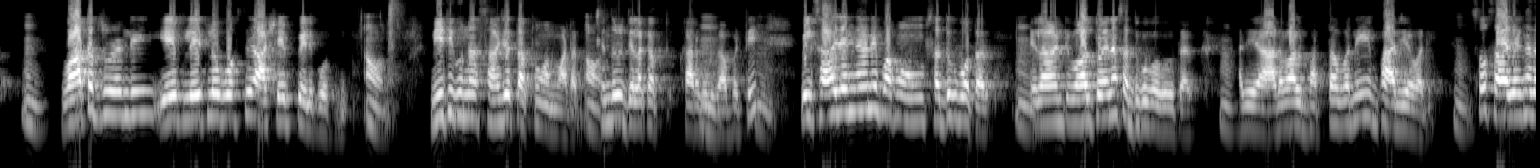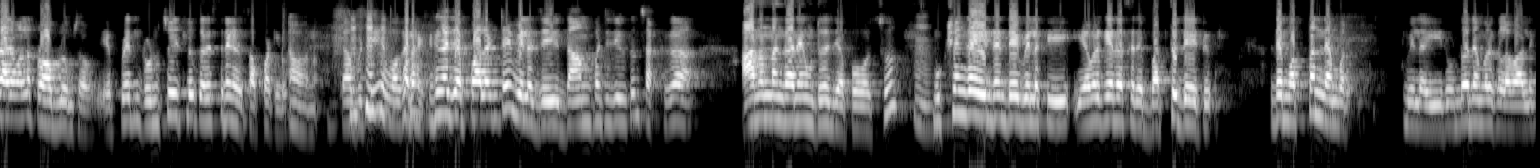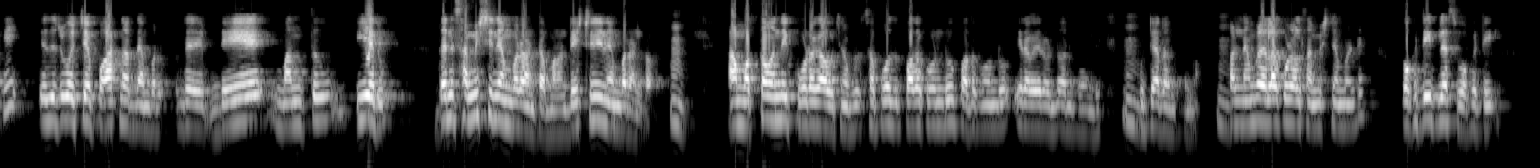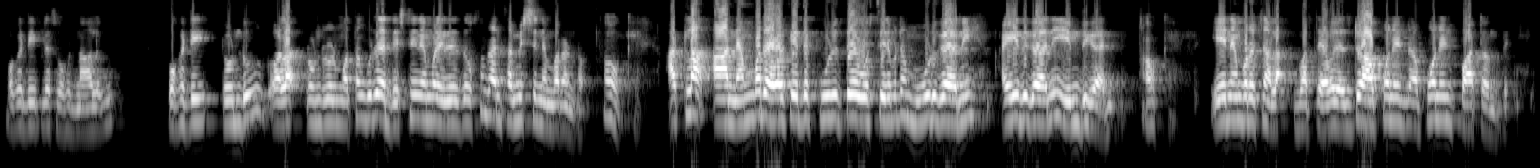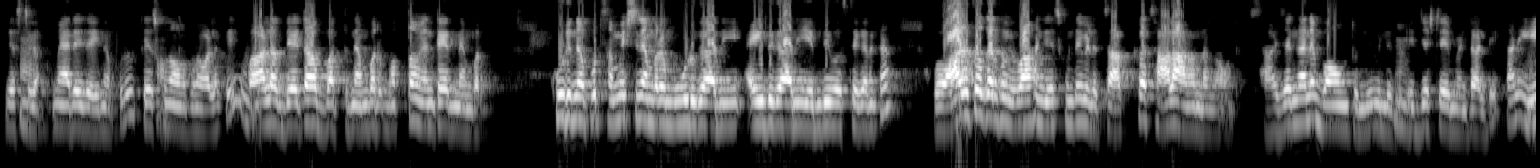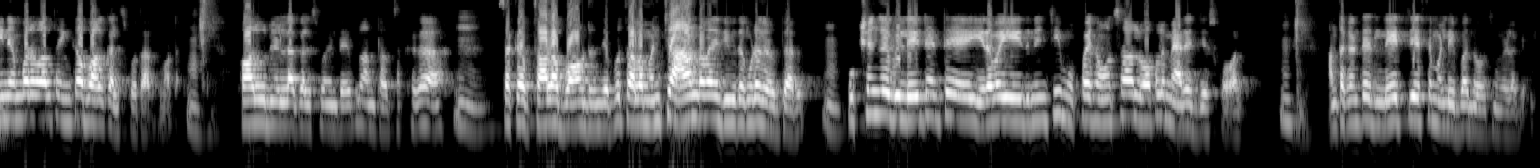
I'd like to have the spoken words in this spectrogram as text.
వాటర్ చూడండి ఏ ప్లేట్లో పోస్తే ఆ షేప్ వెళ్ళిపోతుంది. అవును. నీటికి ఉన్న సహజ తత్వం అనమాట. చంద్రుడు జలక కారకుడు. కాబట్టి వీళ్ళు సహజంగానే పాపం సర్దుకుపోతారు. ఎలాంటి వాళ్ళతో అయినా సర్దుకుపోగలుగుతారు అది ఆడవాళ్ళ భర్త అవని భార్య అవని సో సహజంగా దానివల్ల ప్రాబ్లమ్స్ అవ్వవు ఎప్పుడైనా రెండు సీట్లు కలిస్తేనే కదా తప్పట్లు కాబట్టి ఒక రకంగా చెప్పాలంటే వీళ్ళ దాంపత్య జీవితం చక్కగా ఆనందంగానే ఉంటుందని చెప్పవచ్చు. ముఖ్యంగా ఏంటంటే వీళ్ళకి ఎవరికైనా సరే బర్త్ డేట్ అంటే మొత్తం నెంబర్. వీళ్ళ ఈ రెండో నెంబర్ గల వాళ్ళకి ఎదుటి వచ్చే పార్ట్నర్ నెంబర్ అంటే డే మంత్ ఇయర్ దాన్ని సమిష్టి నెంబర్ అంటాం మనం డెస్టినీ నెంబర్ అంటాం. ఆ మొత్తం అన్ని కూడగా వచ్చినప్పుడు సపోజ్ పదకొండు పదకొండు ఇరవై రెండు అనుకోండి పుట్టారు అనుకున్నాం వాళ్ళ నెంబర్ ఎలా కూడాలి సమిష్టి నెంబర్ అంటే ఒకటి ప్లస్ ఒకటి ఒకటి ప్లస్ ఒకటి నాలుగు ఒకటి రెండు అలా రెండు రెండు మొత్తం కూడా డెస్టినీ నెంబర్ ఏదైతే వస్తుందో దాన్ని సమిష్టి నెంబర్ అంటాం. ఓకే. అట్లా ఆ నెంబర్ ఎవరికైతే కూడితే వస్తే ఏమంటే మూడు కానీ ఐదు కానీ ఎనిమిది కానీ ఓకే. ఏ నెంబర్ వచ్చినా అలా భర్త ఎవరు ఎదుటి అపోనెంట్ అపోనెంట్ పార్ట్ అంతే. జస్ట్గా మ్యారేజ్ అయినప్పుడు చేసుకుందాం అనుకున్న వాళ్ళకి వాళ్ళ డేట్ ఆఫ్ బర్త్ నెంబర్ మొత్తం ఎంటైర్ నెంబర్ కూడినప్పుడు సమిష్టి నెంబర్ మూడు కానీ ఐదు కానీ ఎనిమిది వస్తే కనుక వాళ్ళతో కనుక వివాహం చేసుకుంటే వీళ్ళు చక్క చాలా ఆనందంగా ఉంటుంది. సహజంగానే బాగుంటుంది వీళ్ళు. అడ్జస్ట్ అయ్యే మెంటాలిటీ కానీ ఈ నెంబర్ వాళ్ళతో ఇంకా బాగా కలిసిపోతారు అనమాట పాలు నీళ్ళ కలిసిపోయిన టైప్లో అంత చక్కగా చక్కగా చాలా బాగుంటుంది చెప్పి చాలా మంచి ఆనందమైన జీవితం కూడా గడుపుతారు. ముఖ్యంగా వీళ్ళు ఏంటంటే ఇరవై ఐదు నుంచి ముప్పై సంవత్సరాల లోపల మ్యారేజ్ చేసుకోవాలి. అంతకంటే లేట్ చేస్తే మళ్ళీ ఇబ్బంది అవుతుంది వీళ్ళకి.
